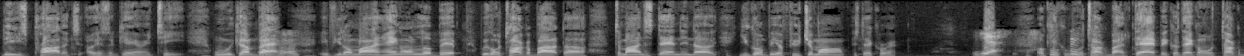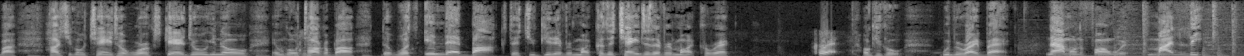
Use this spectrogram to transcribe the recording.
these products as a guarantee. When we come back, mm-hmm. if you don't mind, hang on a little bit. We're going to talk about, uh, to my understanding, uh, you're going to be a future mom. Is that correct? Yes. okay, we're going to talk about that because they're going to talk about how she's going to change her work schedule, you know, and we're going to talk about the what's in that box that you get every month because it changes every month, correct? Correct. Okay, cool. We'll be right back. Now I'm on the phone with Myleik.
